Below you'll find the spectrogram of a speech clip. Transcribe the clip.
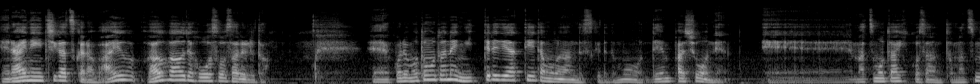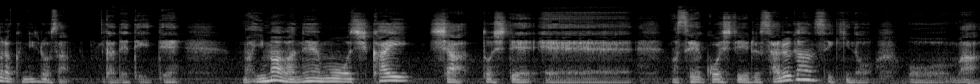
え来年1月からワイワウワウで放送されると。えこれもともとね、日テレでやっていたものなんですけれども、電波少年、え松本明子さんと松村邦弘さんが出ていて、まあ、今はね、もう司会者として、え、成功している猿岩石の、まあ、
